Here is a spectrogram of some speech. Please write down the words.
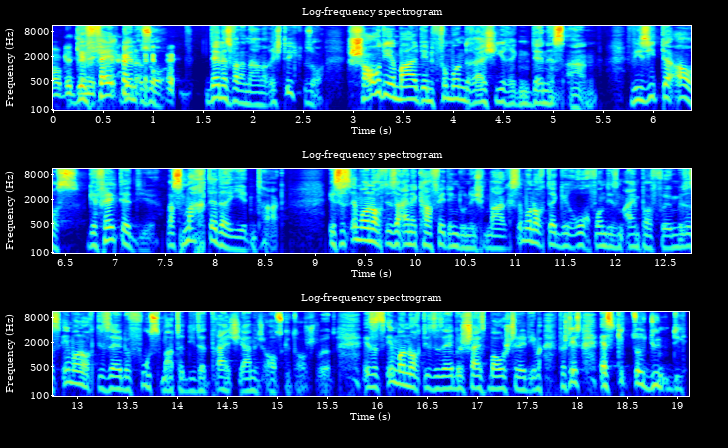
Oh, Gefällt mir so. Dennis war der Name, richtig? So. Schau dir mal den 35-jährigen Dennis an. Wie sieht der aus? Gefällt er dir? Was macht er da jeden Tag? Ist es immer noch dieser eine Kaffee, den du nicht magst? Ist immer noch der Geruch von diesem Einparfüm? Ist es immer noch dieselbe Fußmatte, die seit 30 Jahren nicht ausgetauscht wird? Ist es immer noch dieselbe scheiß Baustelle, die immer. Verstehst? Es gibt so. Die, die,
